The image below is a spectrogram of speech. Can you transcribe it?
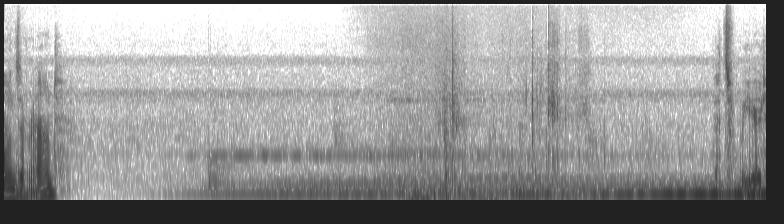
One's around. That's weird.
